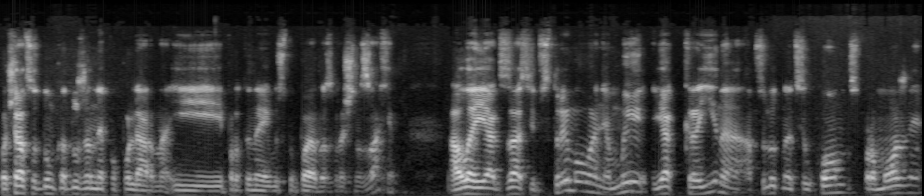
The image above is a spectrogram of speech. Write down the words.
Хоча ця думка дуже непопулярна і проти неї виступає безперечно захід. Але як засіб стримування, ми, як країна, абсолютно цілком спроможні е,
